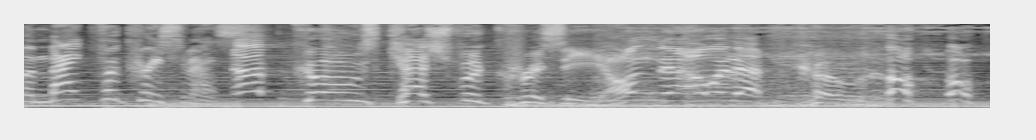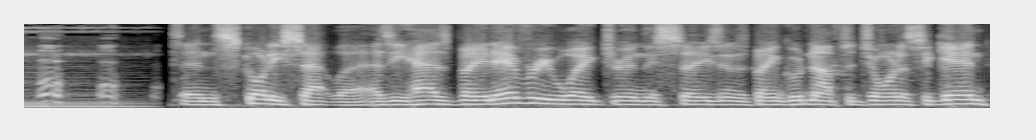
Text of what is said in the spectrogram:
a mate for Christmas. APCO's Cash for Chrissy on now at APCO. and Scotty Sattler, as he has been every week during this season, has been good enough to join us again.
